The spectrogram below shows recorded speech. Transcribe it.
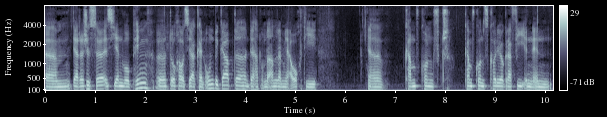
Ähm, der Regisseur ist Yen Wo Ping, äh, durchaus ja kein Unbegabter. Der hat unter anderem ja auch die äh, Kampfkunst, Kampfkunstchoreografie in, in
